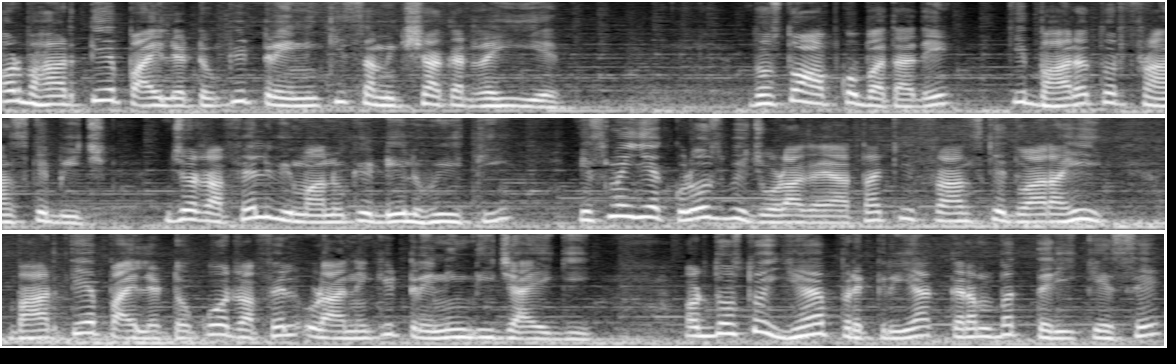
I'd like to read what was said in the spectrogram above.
और भारतीय पायलटों की ट्रेनिंग की समीक्षा कर रही है। दोस्तों, आपको बता दें कि भारत और फ्रांस के बीच जो राफेल विमानों की डील हुई थी, इसमें यह क्लोज भी जोड़ा गया था कि फ्रांस के द्वारा ही भारतीय पायलटों को राफेल उड़ाने की ट्रेनिंग दी जाएगी। और दोस्तों, यह प्रक्रिया क्रमबद्ध तरीके से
